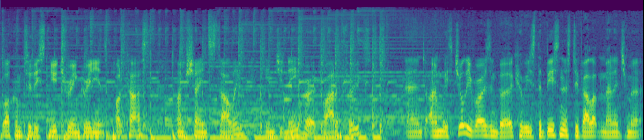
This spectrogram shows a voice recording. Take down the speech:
Welcome to this NutraIngredients podcast. I'm Shane Starling in Geneva at Vitafoods, and I'm with Julie Rosenberg, who is the Business Development Management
